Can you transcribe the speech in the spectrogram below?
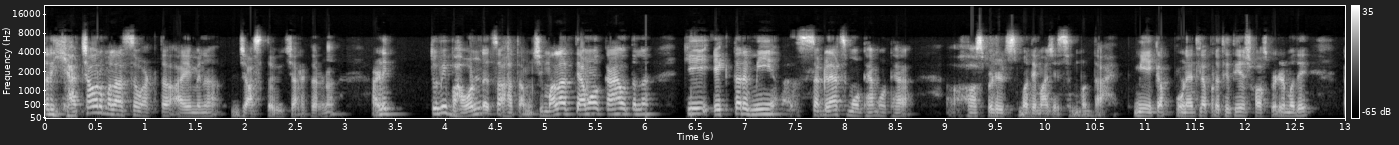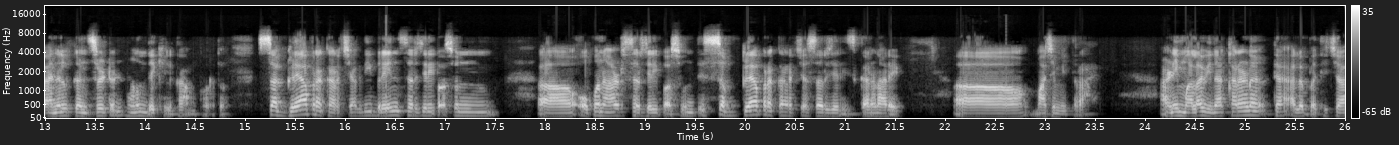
तर ह्याच्यावर मला असं वाटतं आय एम जास्त विचार करणं. आणि तुम्ही भावंडच आहात आमची. मला त्यामुळे काय होतं ना की एकतर मी सगळ्याच मोठ्या मोठ्या हॉस्पिटल्समध्ये माझे संबंध आहेत. मी एका पुण्यातल्या प्रतिथयश हॉस्पिटलमध्ये पॅनल कन्सल्टंट म्हणून देखील काम करतो. सगळ्या प्रकारच्या अगदी ब्रेन सर्जरी पासून ओपन हार्ट सर्जरी पासून ते सगळ्या प्रकारच्या सर्जरीज करणारे माझे मित्र आहेत. आणि मला विनाकारण त्या ॲलोपॅथीच्या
